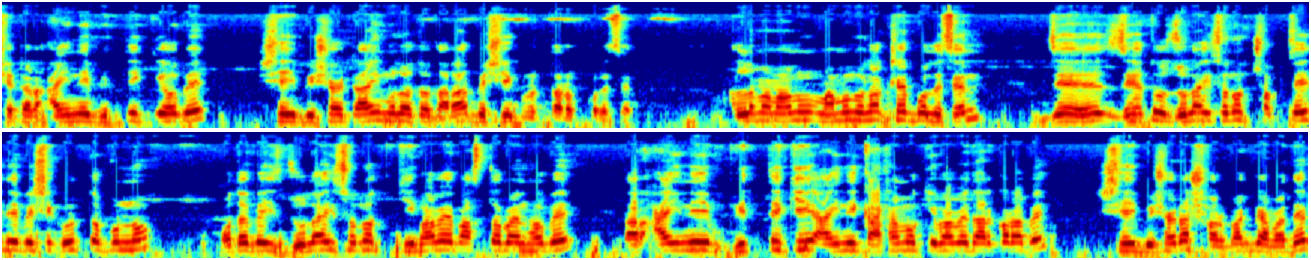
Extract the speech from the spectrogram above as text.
সেটার আইনি ভিত্তি কি হবে, সেই বিষয়টাই মূলত তারা বেশি গুরুত্ব আরোপ করেছেন। আল্লামা মামু মামুনুল হক সাহেব বলেছেন যে, যেহেতু জুলাই সনদ সবচেয়ে বেশি গুরুত্বপূর্ণ, অতএব এই জুলাই সনদ কীভাবে বাস্তবায়ন হবে, তার আইনি ভিত্তি কি, আইনি কাঠামো কীভাবে দাঁড় করাবে, সেই বিষয়টা সর্বাগ্রে আমাদের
